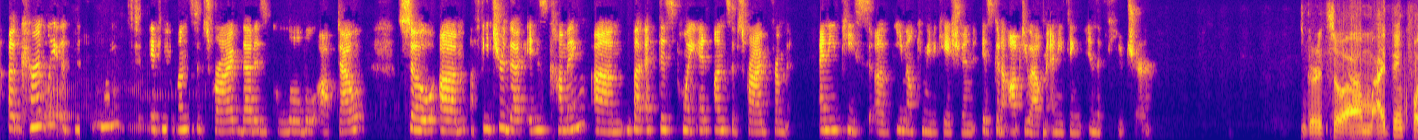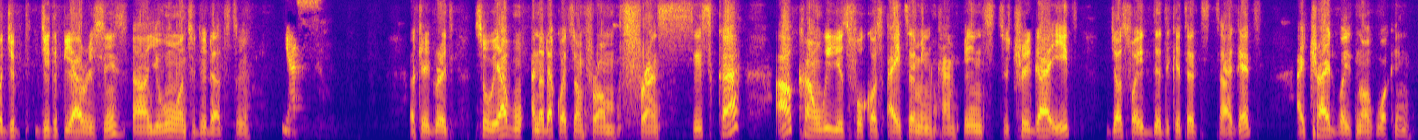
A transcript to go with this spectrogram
Uh, currently, at this point, if you unsubscribe, that is global opt-out. So um, a feature that is coming, um, but at this point, an unsubscribe from any piece of email communication is going to opt you out from anything in the future. Great. So um, I think for G GDPR reasons, uh, you won't want to do that too. Yes. Okay, great. So we have another question from Francisca. How can we use focus item in campaigns to trigger it just for a dedicated target? I tried, but it's not working.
